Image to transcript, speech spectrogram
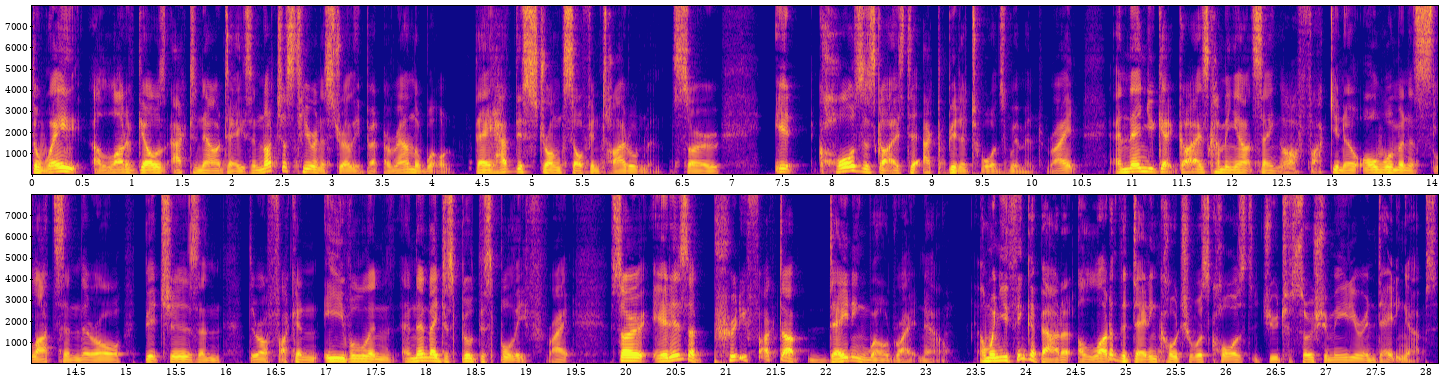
the way a lot of girls act nowadays, and not just here in Australia, but around the world, they have this strong self entitlement. So it causes guys to act bitter towards women, right? And then you get guys coming out saying, oh, fuck, you know, all women are sluts and they're all bitches and they're all fucking evil. And, and then they just build this belief, right? So it is a pretty fucked up dating world right now. And when you think about it, a lot of the dating culture was caused due to social media and dating apps.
